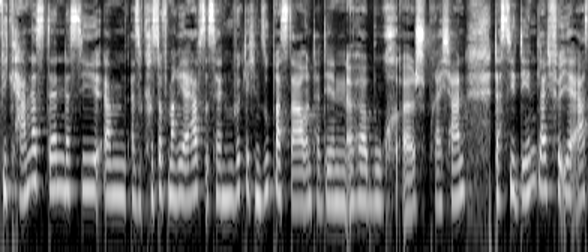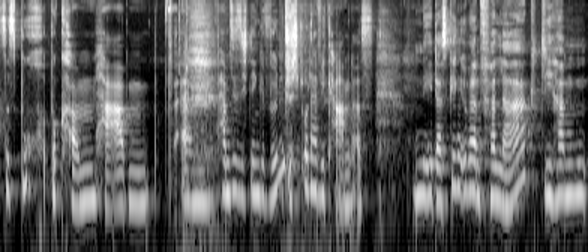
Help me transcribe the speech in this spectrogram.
Wie kam das denn, dass Sie, ähm, also Christoph Maria Herbst ist ja nun wirklich ein Superstar unter den äh, Hörbuchsprechern, dass Sie den gleich für Ihr erstes Buch bekommen haben? Ähm, haben Sie sich den gewünscht oder wie kam das? Nee, das ging über einen Verlag. Die haben,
